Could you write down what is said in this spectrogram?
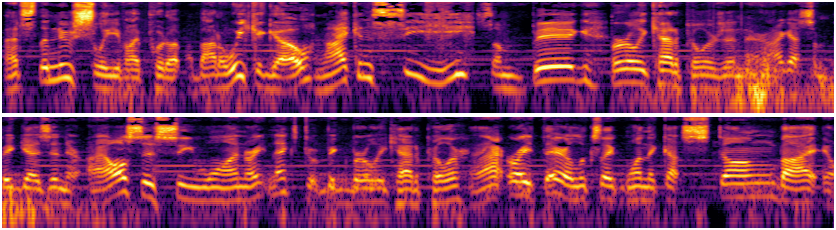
That's the new sleeve I put up about a week ago. And I can see some big burly caterpillars in there. I got some big guys in there. I also see one right next to a big burly caterpillar. That right there looks like one that got stung by a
